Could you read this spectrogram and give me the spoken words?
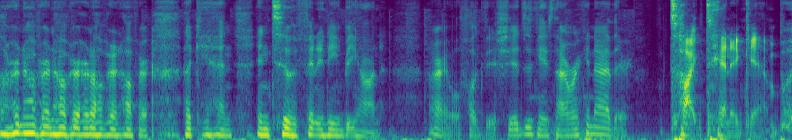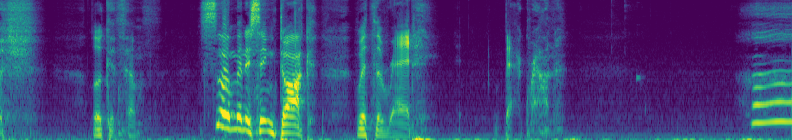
Over and over and over and over and over again into infinity and beyond. Alright, well fuck this shit. This game's not working either. Titanic ambush. Look at them. So menacing Doc with the red background. Ah.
